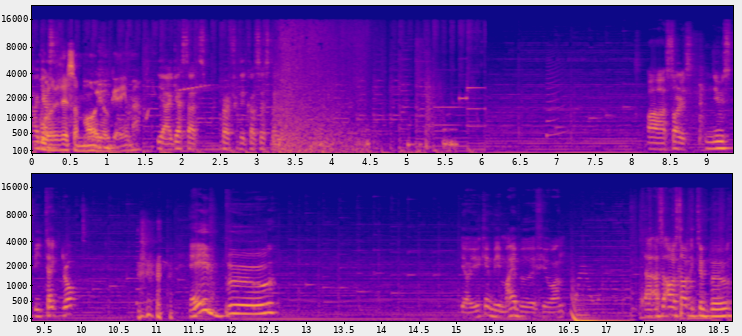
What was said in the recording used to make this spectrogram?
I Well, guess. it is a Mario game. Yeah, I guess that's perfectly consistent. Uh, sorry, new speed tech dropped. hey, Boo! Yo, you can be my Boo if you want. That- I was talking to Boo.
